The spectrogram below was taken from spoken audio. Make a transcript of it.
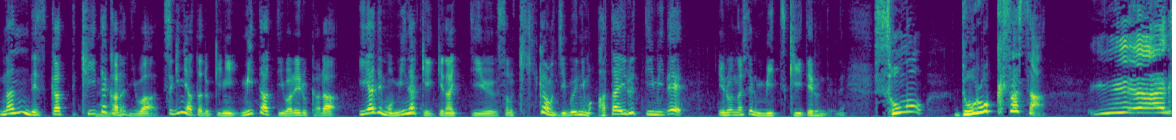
何ですかって聞いたからには、次に会った時に見たって言われるから、嫌でも見なきゃいけないっていう、その危機感を自分にも与えるっていう意味で、いろんな人に3つ聞いてるんだよね。その泥臭さ、うわー、好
